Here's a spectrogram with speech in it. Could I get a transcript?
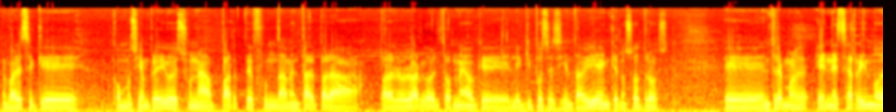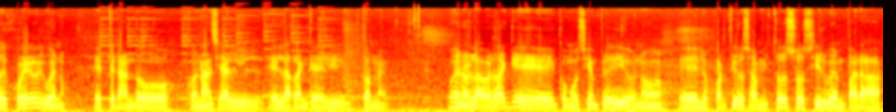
me parece que, como siempre digo, es una parte fundamental para, para lo largo del torneo que el equipo se sienta bien, que nosotros eh, entremos en ese ritmo de juego y bueno, esperando con ansia el, arranque del torneo. Bueno, la verdad que, como siempre digo, ¿no? Eh, los partidos amistosos sirven para,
